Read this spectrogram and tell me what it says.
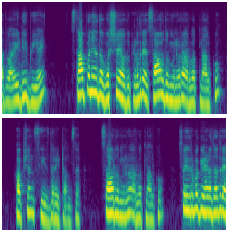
ಅಥವಾ ಐ ಡಿ ಬಿ ಐ ಸ್ಥಾಪನೆಯಾದ ವರ್ಷ ಯಾವುದು ಕೇಳಿದ್ರೆ ಸಾವಿರದ ಒಂಬೈನೂರ ಅರವತ್ನಾಲ್ಕು. Option C is the right answer ಸಾವಿರದ ಒಂಬೈನೂರ ಅರವತ್ನಾಲ್ಕು. ಸೊ ಇದ್ರ ಬಗ್ಗೆ ಹೇಳೋದಾದ್ರೆ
